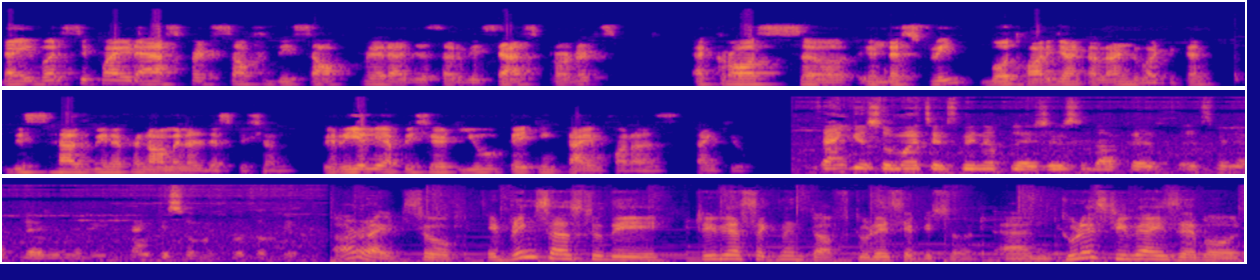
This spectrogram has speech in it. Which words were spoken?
diversified aspects of the software as a service as products across uh, industry, both horizontal and vertical. This has been a phenomenal discussion. We really appreciate you taking time for us. Thank you. Thank you so much. It's been a pleasure, Sudhakar. It's been a pleasure, Nari. Thank you so much, both of you. All right. So it brings us to the trivia segment of today's episode. And today's trivia is about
